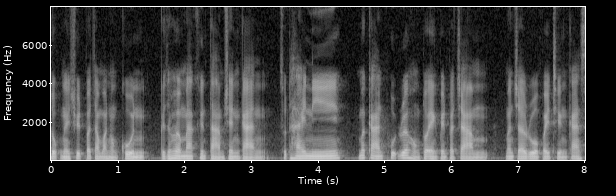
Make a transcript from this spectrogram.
สุขในชีวิตประจำวันของคุณ ก็จะเพิ่มมากขึ้นตามเช่นกัน สุดท้ายนี้เมื่อการพูดเรื่องของตัวเองเป็นประจำ มันจะรวมไปถึงการเส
